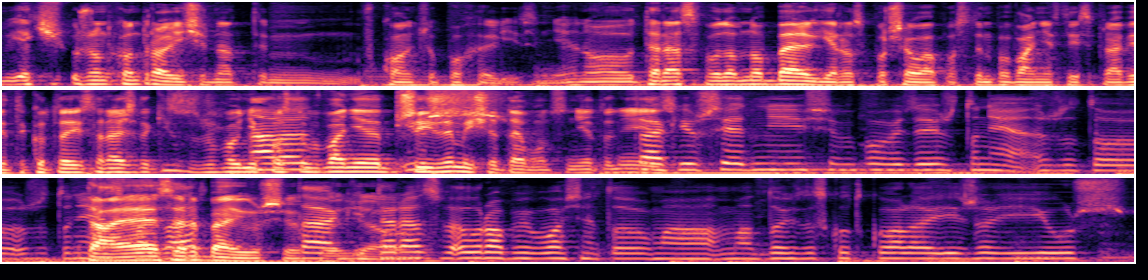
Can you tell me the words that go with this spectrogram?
jakiś urząd kontroli się nad tym w końcu pochyli, nie? No, teraz podobno Belgia rozpoczęła postępowanie w tej sprawie, tylko to jest na razie takie zupełnie Ale postępowanie, przyjrzymy już- się temu, co nie? To nie tak, jest... już jedni się wypowiedzieli, że to nie, że to, że to nie Ta jest. ESRB już się Tak, i teraz w Europie właśnie to ma, ma dojść do skutku, ale jeżeli już...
